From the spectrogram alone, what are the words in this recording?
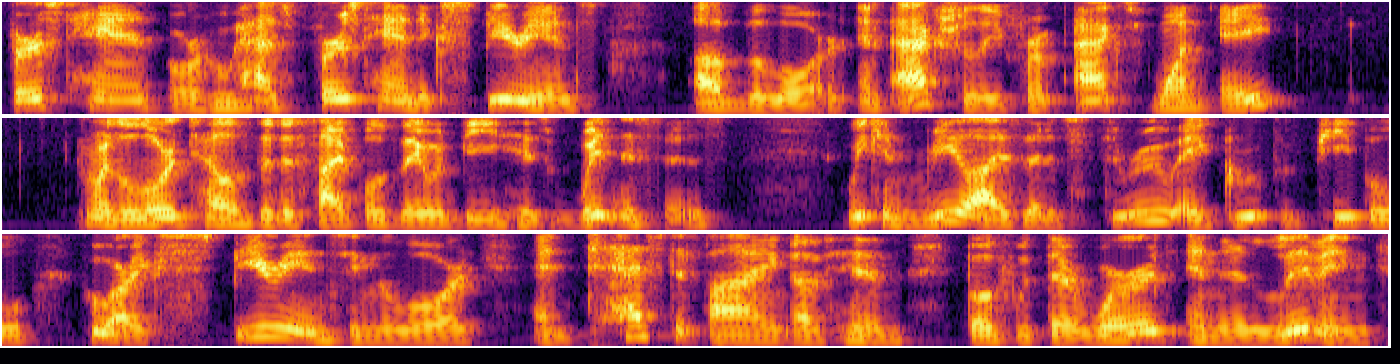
firsthand or who has firsthand experience of the Lord. And actually, from Acts 1 8, where the Lord tells the disciples they would be his witnesses, we can realize that it's through a group of people who are experiencing the Lord and testifying of him both with their words and their living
